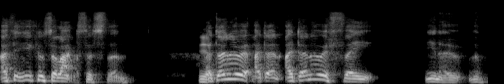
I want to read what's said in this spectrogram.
I think you can still access them. Yeah. I don't know. I don't. I don't know if they, you know, the.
